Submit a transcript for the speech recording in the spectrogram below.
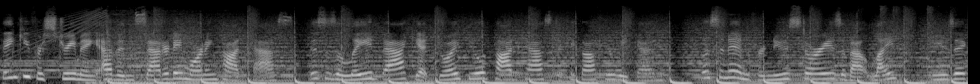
Thank you for streaming Evan's Saturday morning podcast. This is a laid back yet joy fueled podcast to kick off your weekend. Listen in for news stories about life, music,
